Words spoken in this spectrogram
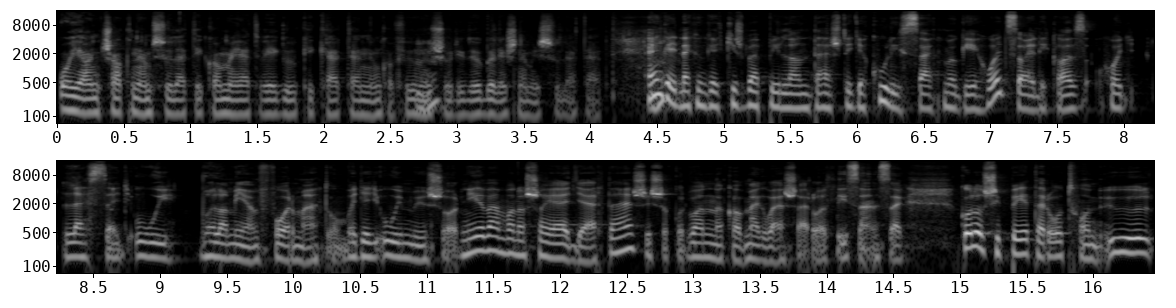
olyan csak nem születik, amelyet végül ki kell tennünk a filmműsoridőből, és nem is született. Engedj nekünk egy kis bepillantást így a kulisszák mögé. Hogy zajlik az, hogy lesz egy új valamilyen formátum, vagy egy új műsor? Nyilván van a saját gyártás, és akkor vannak a megvásárolt licenszek. Kolosi Péter otthon ül,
